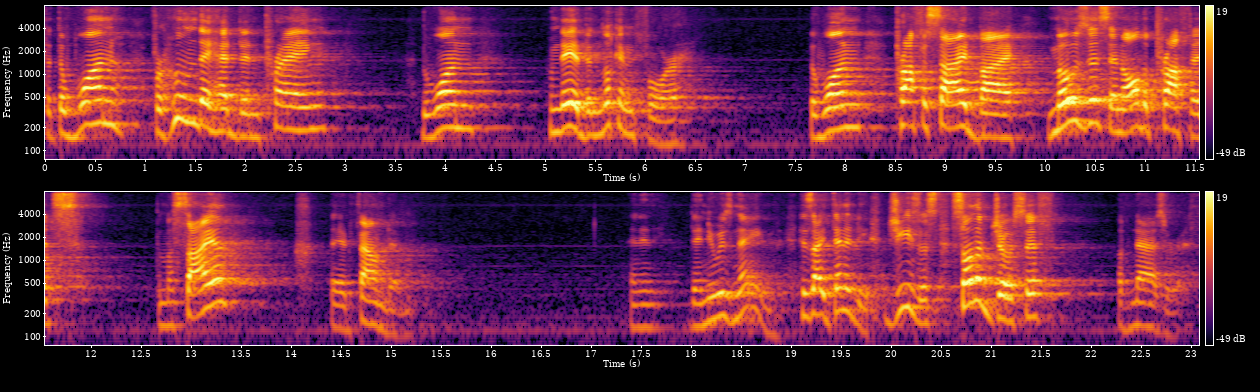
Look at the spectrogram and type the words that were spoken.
that the one for whom they had been praying, the one whom they had been looking for, the one prophesied by Moses and all the prophets, the Messiah, they had found him. And they knew his name, his identity Jesus, son of Joseph of Nazareth.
